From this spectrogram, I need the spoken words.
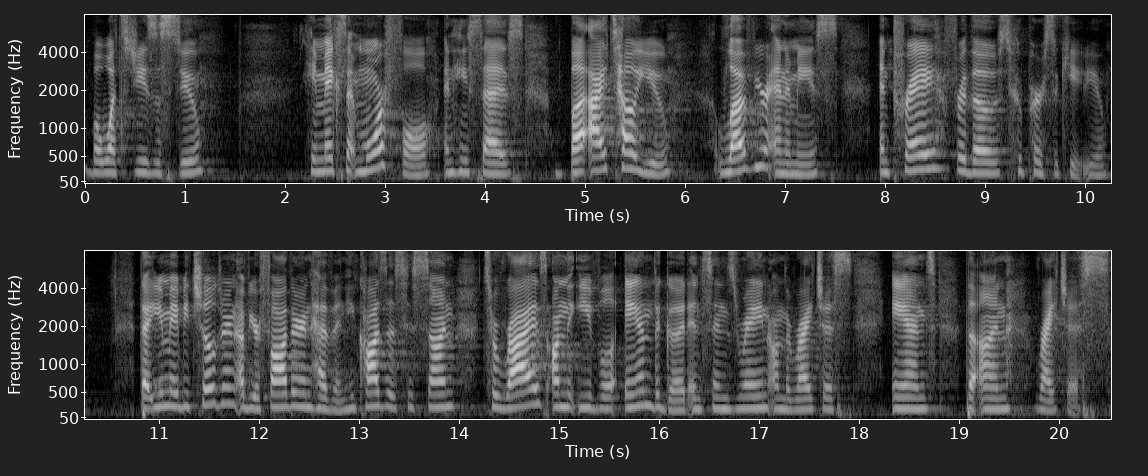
But what's Jesus do? He makes it more full and he says, But I tell you, love your enemies, and pray for those who persecute you, that you may be children of your Father in heaven. He causes his sun to rise on the evil and the good, and sends rain on the righteous and the unrighteous.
